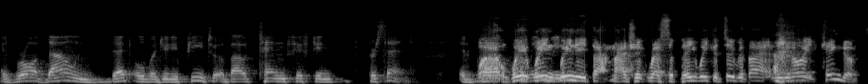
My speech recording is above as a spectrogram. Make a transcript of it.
It brought down debt over GDP to about 10, 15%. It wow, we, we, we need that magic recipe. We could do with that in the United Kingdom.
